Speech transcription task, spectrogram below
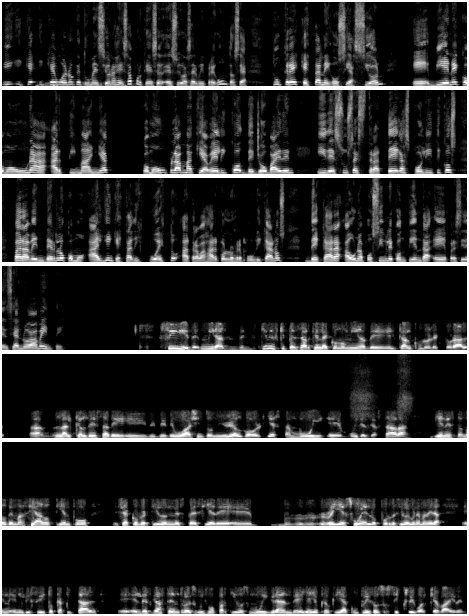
Y, y, qué, y qué bueno que tú mencionas esa, porque eso, eso, iba a ser mi pregunta. O sea, ¿tú crees que esta negociación eh, viene como una artimaña como un plan maquiavélico de Joe Biden y de sus estrategas políticos para venderlo como alguien que está dispuesto a trabajar con los republicanos de cara a una posible contienda eh, presidencial nuevamente? Sí, mira, tienes que pensar que en la economía del cálculo electoral, ah, la alcaldesa de, eh, de, Washington, Muriel Gore, ya está muy, eh, muy desgastada, viene estando demasiado tiempo, se ha convertido en una especie de reyesuelo, por decirlo de alguna manera, en, el distrito capital. Eh, el desgaste dentro de su mismo partido es muy grande. Ella yo creo que ya ha cumplido su ciclo igual que Biden.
